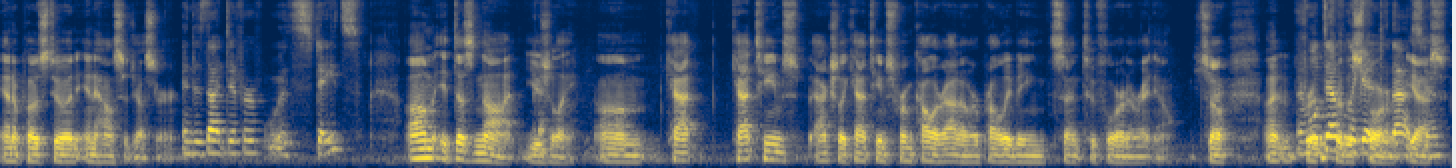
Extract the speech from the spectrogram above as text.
and opposed to an in-house adjuster. And does that differ with states? Um, it does not usually. Um, cat cat teams actually cat teams from Colorado are probably being sent to Florida right now. So, uh, for, we'll for definitely the get storm, that yes. soon.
